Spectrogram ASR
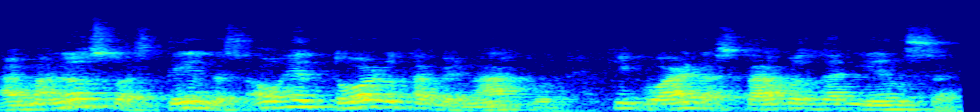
armarão as suas tendas ao redor do tabernáculo que guarda as tábuas da aliança,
